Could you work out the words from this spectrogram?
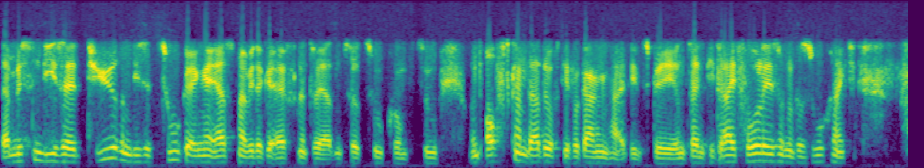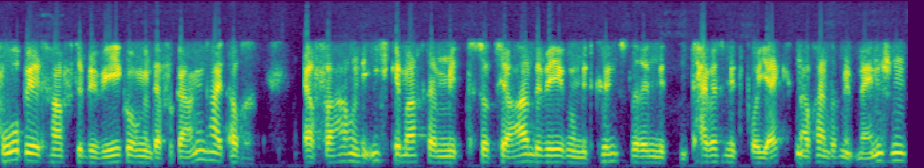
da müssen diese Türen, diese Zugänge erstmal wieder geöffnet werden zur Zukunft zu. Und oft kann dadurch die Vergangenheit inspirieren sein. Die drei Vorlesungen versuchen eigentlich vorbildhafte Bewegungen der Vergangenheit, auch Erfahrungen, die ich gemacht habe mit sozialen Bewegungen, mit Künstlerinnen, mit, teilweise mit Projekten, auch einfach mit Menschen,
